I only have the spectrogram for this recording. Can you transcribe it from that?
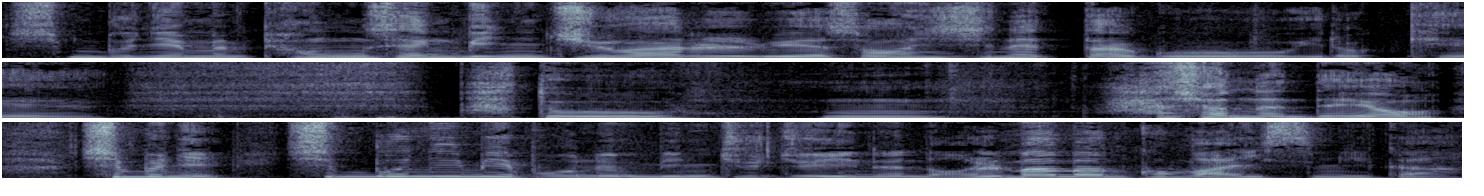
신부님은 평생 민주화를 위해서 헌신했다고 이렇게 봐도 음, 하셨는데요. 신부님, 신부님이 보는 민주주의는 얼마만큼 와 있습니까?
